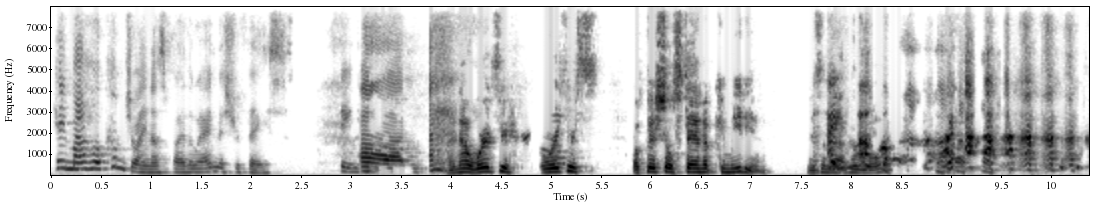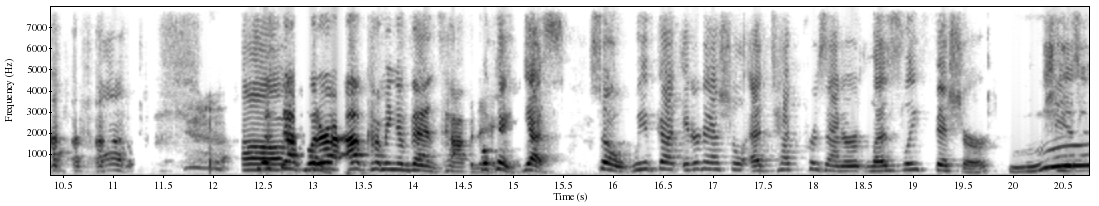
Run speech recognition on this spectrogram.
Hey Maho, come join us, by the way. I miss your face. Same Um, I know. Where's your Where's your official stand up comedian? Isn't that her I role? so, um, Steph, what are our upcoming events happening? Okay, yes. So we've got international ed tech presenter Leslie Fisher. She is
